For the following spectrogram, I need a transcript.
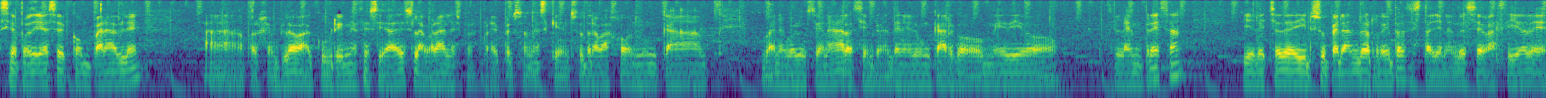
Se podría ser comparable por ejemplo, a cubrir necesidades laborales. Pues hay personas que en su trabajo nunca van a evolucionar o siempre van a tener un cargo medio en la empresa y el hecho de ir superando retos está llenando ese vacío de,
